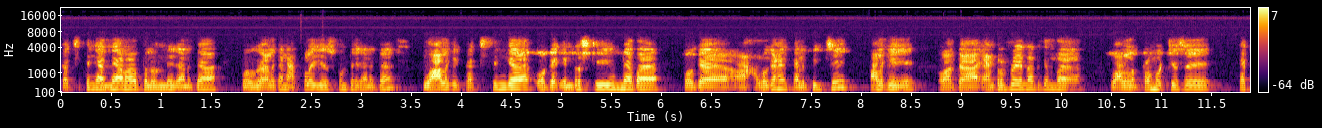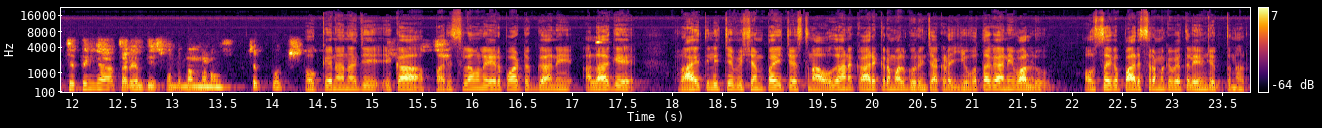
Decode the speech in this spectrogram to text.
ఖచ్చితంగా అన్ని అర్హతలు ఉండి కనుక ఒకవేళ కానీ అప్లై చేసుకుంటే కనుక వాళ్ళకి ఖచ్చితంగా ఒక ఇండస్ట్రీ మీద ఒక అవగాహన కల్పించి వాళ్ళకి ఒక ఎంటర్ప్రైనర్ కింద వాళ్ళని ప్రమోట్ చేసే ఖచ్చితంగా చర్యలు తీసుకుంటుందని మనం చెప్పుకోవచ్చు. ఓకే నానాజీ. ఇక పరిశ్రమల ఏర్పాటుకు కానీ అలాగే రాయితీలు ఇచ్చే విషయంపై చేస్తున్న అవగాహన కార్యక్రమాల గురించి అక్కడ యువత కానీ వాళ్ళు ఔత్సాహిక పారిశ్రామికవేత్తలు ఏం చెప్తున్నారు?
